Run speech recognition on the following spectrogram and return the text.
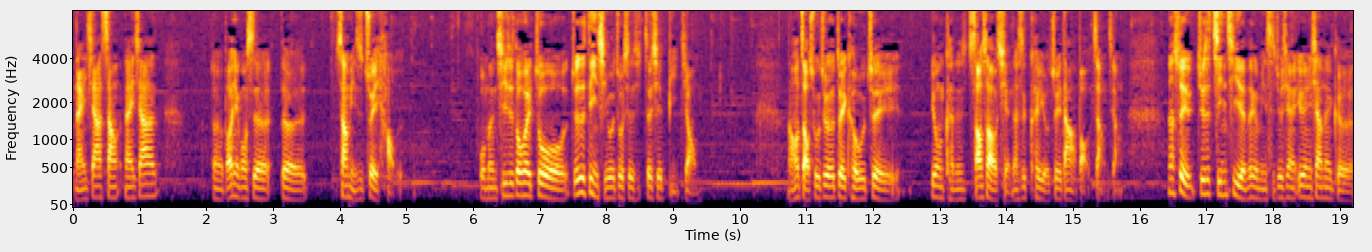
哪一家商哪一家。呃，保险公司的的商品是最好的。我们其实都会做，就是定期会做这这些比较，然后找出就是对客户最用可能少少钱，但是可以有最大的保障这样。那所以就是经纪人这个名词，就像有点像那个，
